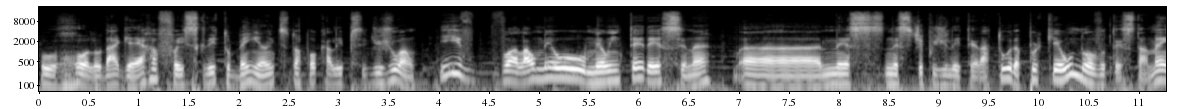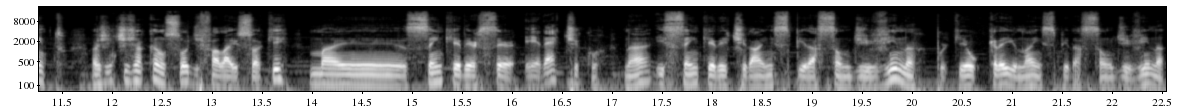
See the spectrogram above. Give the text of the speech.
o rolo da guerra foi escrito bem antes do Apocalipse de João. E vou lá o meu, meu interesse né, uh, nesse, nesse tipo de literatura, porque o Novo Testamento A gente já cansou de falar isso aqui, mas sem querer ser herético, né? E sem querer tirar a inspiração divina, porque eu creio na inspiração divina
